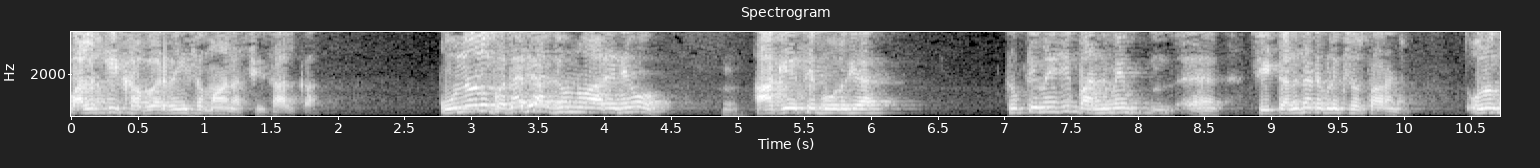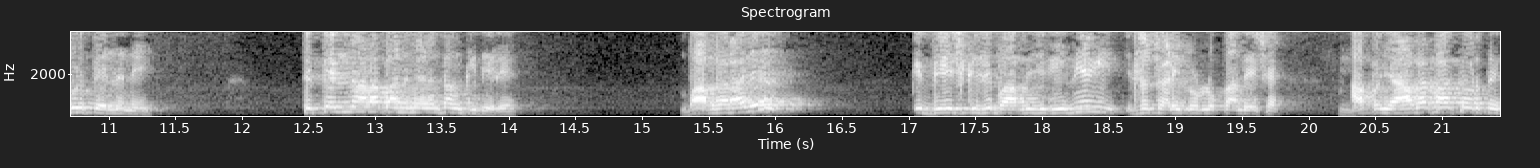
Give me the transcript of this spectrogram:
पल की खबर नहीं समान अस्सी साल का ਉਹਨਾਂ ਨੂੰ ਪਤਾ 4 ਜੂਨ ਨੂੰ ਆ ਰਹੇ ਨੇ ਉਹ ਆ ਕੇ ਇੱਥੇ ਬੋਲ ਗਿਆ ਕਿਉਂਕਿ ਮੈਂ ਜੀ 92 ਅਹ, ਸੀਟਾਂ ਨੇ ਸਾਡੇ ਕੋਲ 117 ਚ ਉਹਨਾਂ ਕੋਲ ਤਿੰਨ ਨੇ ਤੇ ਤਿੰਨ ਵਾਲਾ 92 ਵਾਲਾ ਧਮਕੀ ਦੇ ਰਿਹਾ ਬਾਪ ਦਾ ਰਾਜ ਹੈ ਕਿ ਦੇਸ਼ ਕਿਸੇ ਬਾਪ ਦੀ ਜ਼ਗੀਰ ਨਹੀਂ ਹੈਗੀ 140 ਕਰੋੜ ਲੋਕਾਂ ਦਾ ਦੇਸ਼ ਹੈ ਆ ਪੰਜਾਬ ਹੈ ਖਾਸ ਤੌਰ ਤੇ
